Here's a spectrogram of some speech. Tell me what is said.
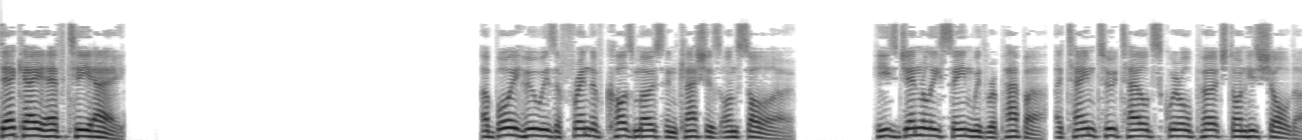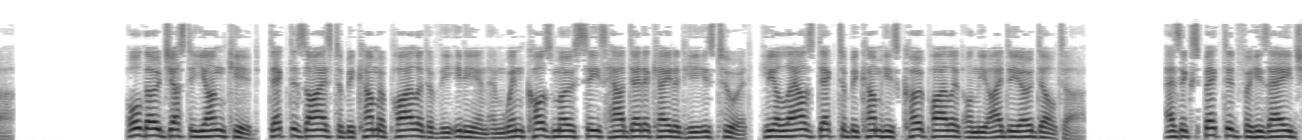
AFTA A boy who is a friend of Cosmos and Cash's on Solo. He's generally seen with Rapapa, a tame two-tailed squirrel perched on his shoulder. Although just a young kid, Deck desires to become a pilot of the Ideon and when Cosmo sees how dedicated he is to it, he allows Deck to become his co-pilot on the IDO Delta. As expected for his age,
